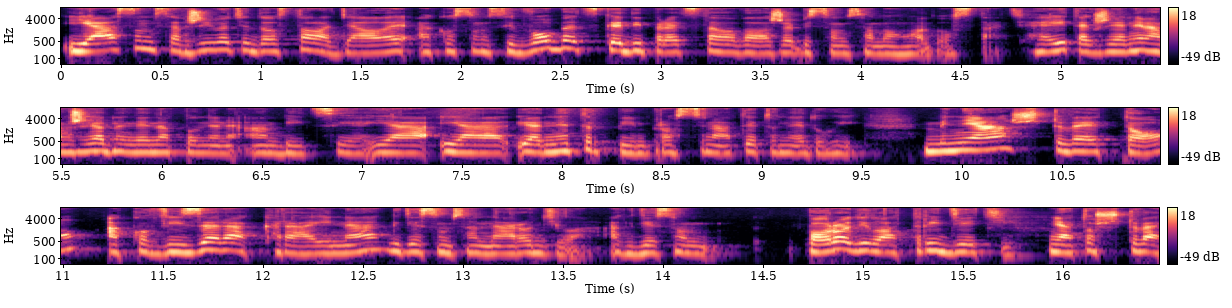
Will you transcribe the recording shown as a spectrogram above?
ja som sa v živote dostala ďalej, ako som si vôbec kedy predstavovala, že by som sa mohla dostať. Hej? Takže ja nemám žiadne nenaplnené ambície. Ja, ja, ja netrpím proste na tieto neduhy. Mňa štve to, ako vyzerá krajina, kde som sa narodila a kde som porodila tri deti. Mňa to štve.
